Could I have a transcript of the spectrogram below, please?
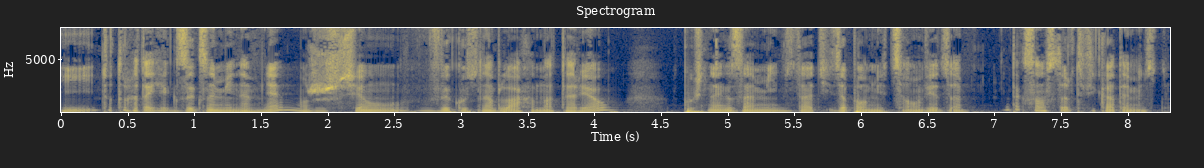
I to trochę tak jak z egzaminem, nie? Możesz się wykuć na blachę materiał, pójść na egzamin, zdać i zapomnieć całą wiedzę. Tak samo z certyfikatem jest.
